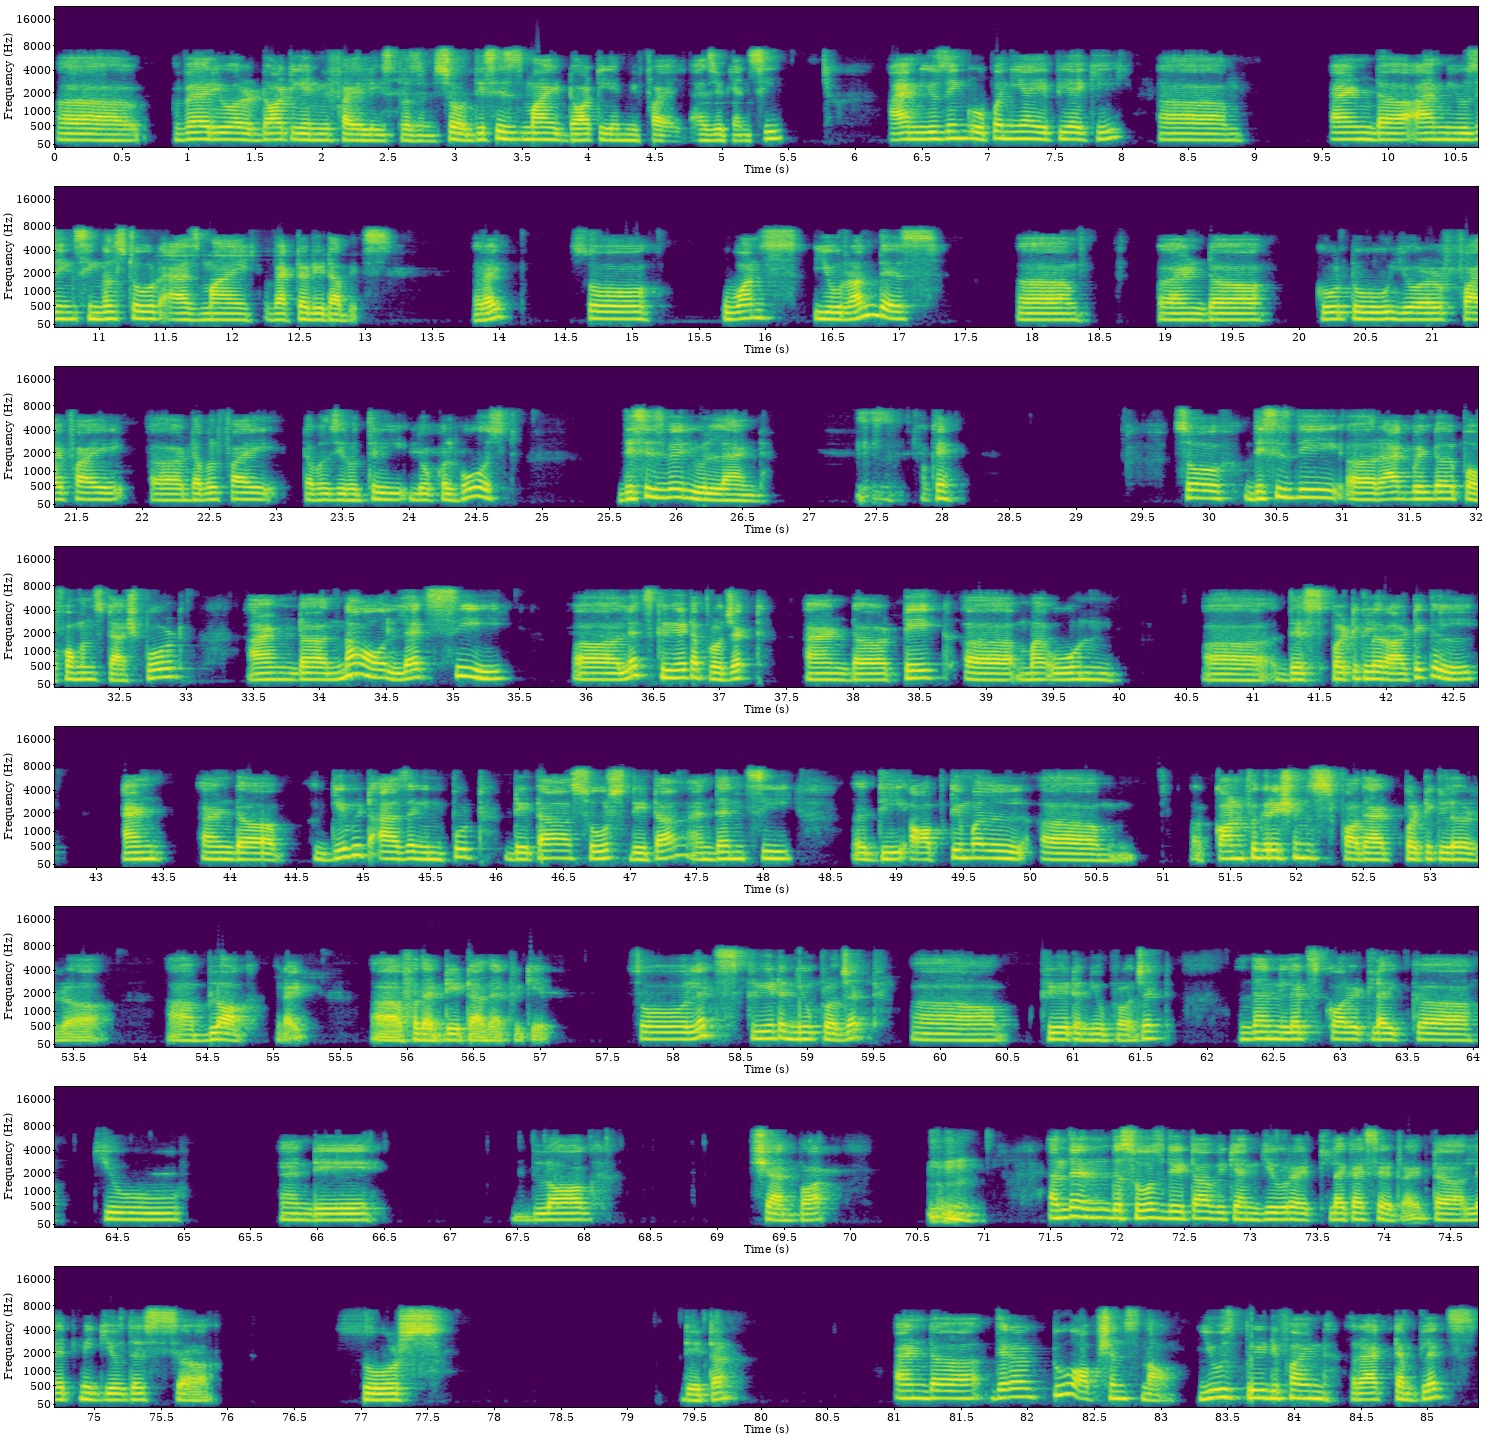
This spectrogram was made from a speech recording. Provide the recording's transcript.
where your .env file is present. So this is my .env file. As you can see, I'm using OpenAI API key. Um, and uh, I'm using SingleStore as my vector database, right? So once you run this uh, and uh, go to your 55 uh, local host, this is where you will land. Okay, so this is the uh, RAG Builder performance dashboard, and uh, now let's see. Uh, let's create a project and uh, take uh, my own this particular article and and give it as an input data source data and then see the optimal um, configurations for that particular blog right? For that data that we give. So let's create a new project uh, create a new project. And then let's call it like uh, q and a blog chatbot And then the source data we can give, right? Like I said, right? Uh, let me give this uh, source data. And uh, there are two options now. Use predefined RAG templates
